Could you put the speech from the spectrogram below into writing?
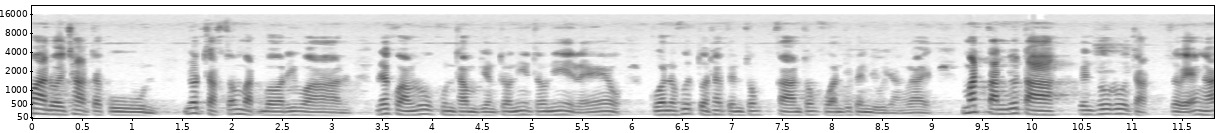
ว่าโดยชาติตระกูลยศศักดิ์สมบัติบริวาร และความรู้คุณทำเพียงเท่านี้เท่านี้แล้ว ควรประพฤติตัวให้เป็นสมการสมควรที่เป็นอยู่อย่างไร มัตตัญญุตาเป็นผู้รู้จักแสวงหา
